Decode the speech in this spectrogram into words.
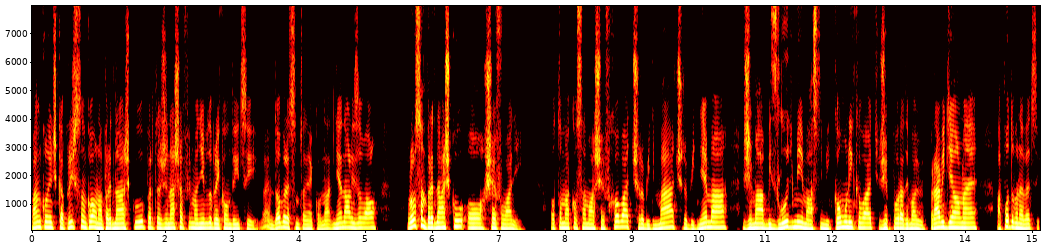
pán Konička, prišiel som k vám na prednášku, pretože naša firma nie je v dobrej kondícii. Dobre, som to nejako neanalizoval. Robil som prednášku o šéfovaní. O tom, ako sa má šéf chovať, čo robiť má, čo robiť nemá, že má byť s ľuďmi, má s nimi komunikovať, že porady majú byť pravidelné a podobné veci.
